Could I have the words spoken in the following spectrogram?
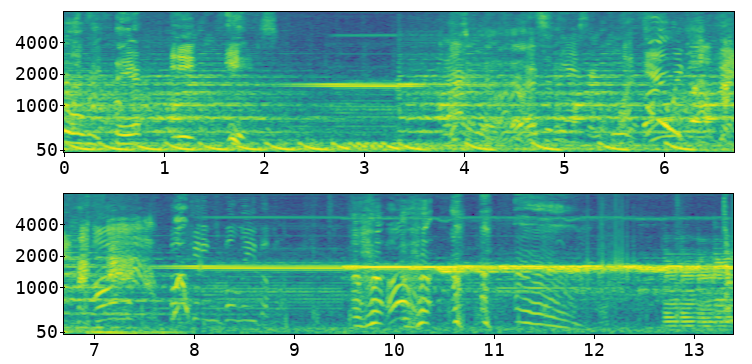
it. Wait for it there. It is. Eso tiene sentido. Here we go again. Unfucking believable. Uh-huh, uh-huh, uh-huh. Oye.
